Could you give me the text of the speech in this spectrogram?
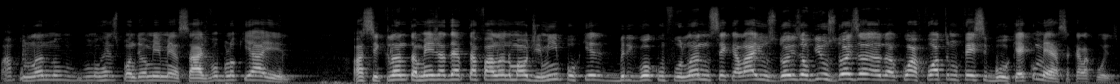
Ah, fulano não, não respondeu a minha mensagem, vou bloquear ele. Ah, ciclano também já deve estar tá falando mal de mim porque brigou com fulano, não sei o que lá, e os dois, eu vi os dois ah, com a foto no Facebook. Aí começa aquela coisa.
